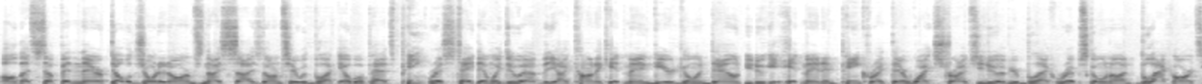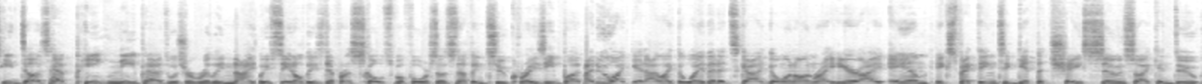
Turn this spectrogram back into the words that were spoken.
all that stuff in there. Double jointed arms, nice sized arms here with black elbow pads, pink wrist tape. Then we do have the iconic Hitman gear going down. You do get Hitman in pink right there. White stripes, you do have your black rips going on. Black arts, he does have pink knee pads, which are really nice. We've seen all these different sculpts before, so it's nothing too crazy, but I do like it. I like the way that it's got going on right here. I am expecting to get the chase soon so I can do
